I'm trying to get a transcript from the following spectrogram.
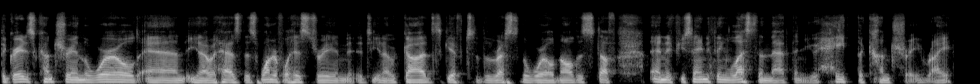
the greatest country in the world and you know it has this wonderful history and it's you know God's gift to the rest of the world and all this stuff. And if you say anything less than that, then you hate the country, right?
